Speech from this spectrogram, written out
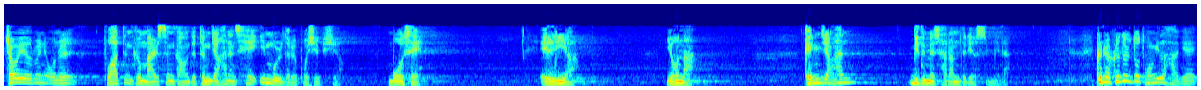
저와 여러분이 오늘 보았던 그 말씀 가운데 등장하는 세 인물들을 보십시오. 모세, 엘리야, 요나. 굉장한 믿음의 사람들이었습니다. 그러나 그들도 동일하게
